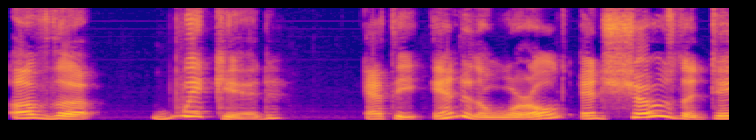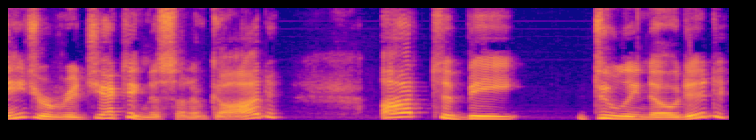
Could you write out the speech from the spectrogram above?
of the wicked at the end of the world, and shows the danger of rejecting the Son of God, ought to be duly noted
